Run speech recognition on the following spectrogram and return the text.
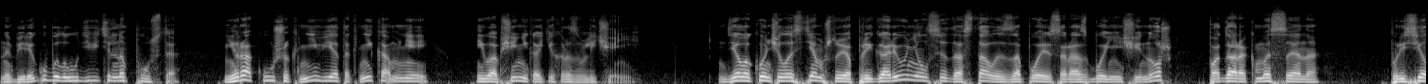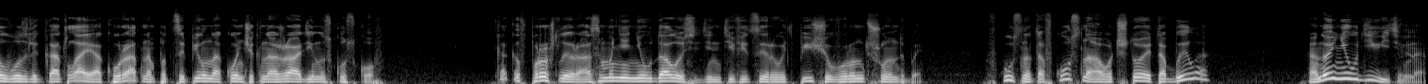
На берегу было удивительно пусто. Ни ракушек, ни веток, ни камней и вообще никаких развлечений. Дело кончилось тем, что я пригорюнился, достал из-за пояса разбойничий нож, подарок Мессена, присел возле котла и аккуратно подцепил на кончик ножа один из кусков. Как и в прошлый раз, мне не удалось идентифицировать пищу в Урундшундбе. Вкусно-то вкусно, а вот что это было? Оно и неудивительно.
